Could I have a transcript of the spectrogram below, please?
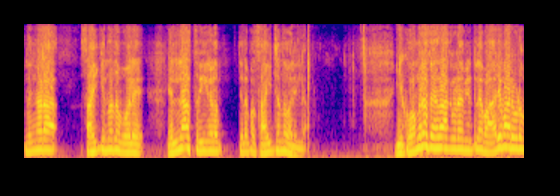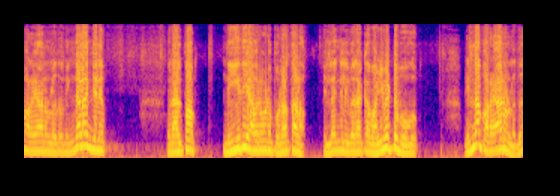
നിങ്ങളുടെ സഹിക്കുന്നത് പോലെ എല്ലാ സ്ത്രീകളും ചിലപ്പോൾ സഹിച്ചെന്ന് വരില്ല. ഈ കോൺഗ്രസ് നേതാക്കളുടെ വീട്ടിലെ ഭാര്യമാരോട് പറയാനുള്ളത് നിങ്ങളെങ്കിലും ഒരല്പം നീതി അവരോട് പുലർത്തണം ഇല്ലെങ്കിൽ ഇവരൊക്കെ വഴിവിട്ട് പോകും. പിന്നെ പറയാനുള്ളത്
